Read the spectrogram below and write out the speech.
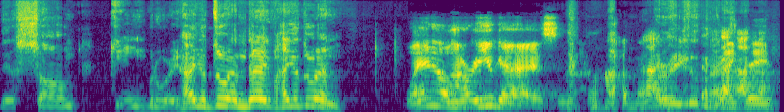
de Sun King Brewery. How you doing, Dave? How you doing? Bueno, how are you guys? Very good, man. Thanks, Dave.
